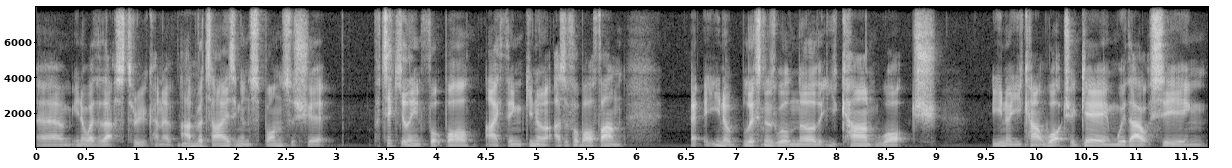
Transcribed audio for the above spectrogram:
Um, you know, whether that's through kind of advertising and sponsorship, particularly in football. I think, you know, as a football fan, uh, you know, listeners will know that you can't watch, you know, you can't watch a game without seeing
